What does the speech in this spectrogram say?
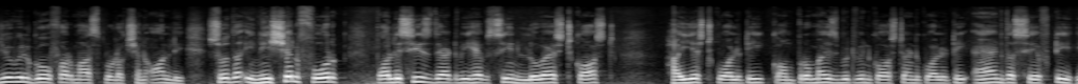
you will go for mass production only. So, the initial four policies that we have seen lowest cost, highest quality, compromise between cost and quality and the safety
